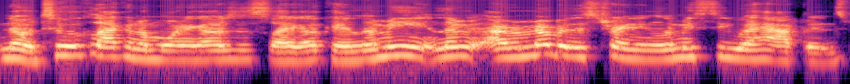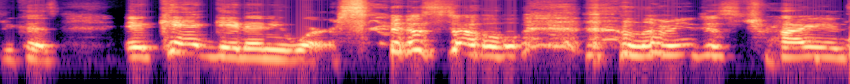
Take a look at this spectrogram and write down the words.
no, two o'clock in the morning. I was just like, okay, let me, let me, I remember this training. Let me see what happens because it can't get any worse. so let me just try and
